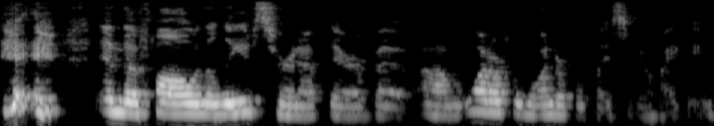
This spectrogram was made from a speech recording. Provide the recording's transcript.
in the fall when the leaves turn up there, but um, wonderful, wonderful place to go hiking.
